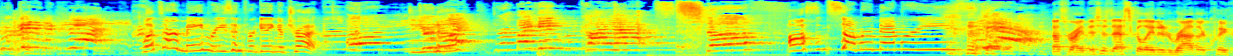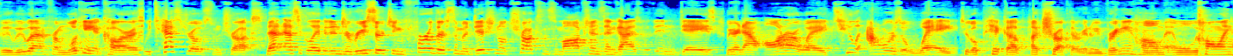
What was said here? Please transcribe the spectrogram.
We're getting a truck. What's our main reason for getting a truck? Uh, Do you know? biking, kayaks, stuff. Awesome summer memories. Yeah. That's right, this has escalated rather quickly. We went from looking at cars, we test drove some trucks. That escalated into researching further some additional trucks and some options. And guys, within days, we are now on our way, two hours away to go pick up a truck that we're gonna be bringing home and we'll be calling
